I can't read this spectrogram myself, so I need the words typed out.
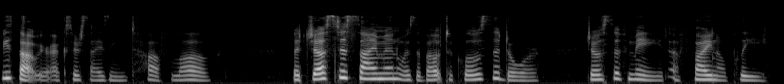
We thought we were exercising tough love. But just as Simon was about to close the door, Joseph made a final plea.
